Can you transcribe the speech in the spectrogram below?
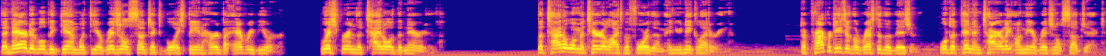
The narrative will begin with the original subject's voice being heard by every viewer, whispering the title of the narrative. The title will materialize before them in unique lettering. The properties of the rest of the vision will depend entirely on the original subject.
